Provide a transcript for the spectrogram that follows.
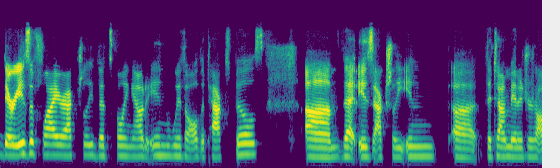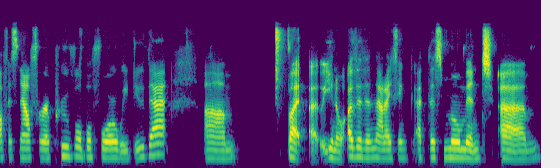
there is a flyer actually that's going out in with all the tax bills um, that is actually in uh, the town manager's office now for approval before we do that. Um, but uh, you know, other than that, I think at this moment, um,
